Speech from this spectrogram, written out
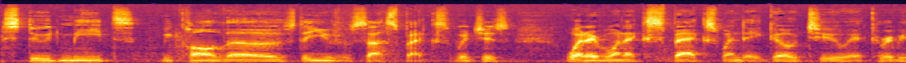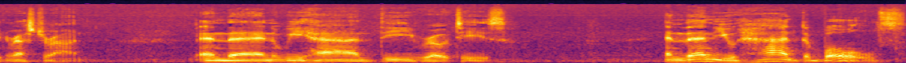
stewed meats, we call those the usual suspects, which is what everyone expects when they go to a Caribbean restaurant. And then we had the rotis. And then you had the bowls,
